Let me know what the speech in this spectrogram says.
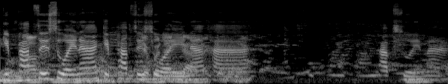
เก็บภาพสวยๆนะ เก็บภาพสวยๆนะคะ ภาพสวยมาก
